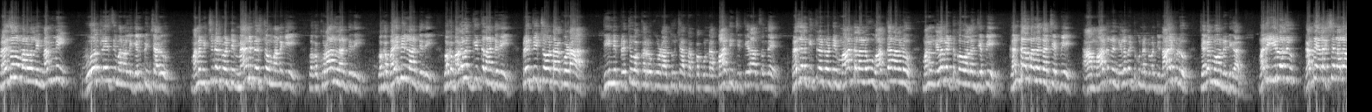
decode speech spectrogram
ప్రజలు మనల్ని నమ్మి ఓట్లేసి మనల్ని గెలిపించారు. మనం ఇచ్చినటువంటి మేనిఫెస్టో మనకి ఒక ఖురాన్ లాంటిది ఒక బైబిల్ లాంటిది ఒక భగవద్గీత లాంటిది. ప్రతి చోట కూడా దీన్ని ప్రతి ఒక్కరూ కూడా తూచా తప్పకుండా పాటించి తీరాల్సిందే. ప్రజలకు ఇచ్చినటువంటి మాటలను వాగ్దానాలను మనం నిలబెట్టుకోవాలని చెప్పి ఘంటాపదంగా చెప్పి ఆ మాటను నిలబెట్టుకున్నటువంటి నాయకుడు జగన్మోహన్ రెడ్డి గారు. మరి ఈ రోజు గత ఎలక్షన్లలో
